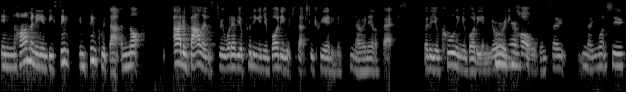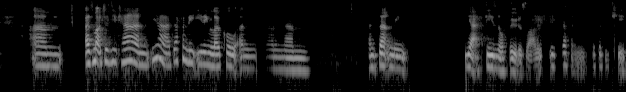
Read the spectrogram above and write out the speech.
in harmony and be sync in sync with that and not out of balance through whatever you're putting in your body, which is actually creating, you know, an ill effect. Whether you're cooling your body and you're already mm-hmm. cold, and so you know you want to um, as much as you can. Yeah, definitely eating local and and um, and certainly, yeah, seasonal food as well is, is definitely it's a big key.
